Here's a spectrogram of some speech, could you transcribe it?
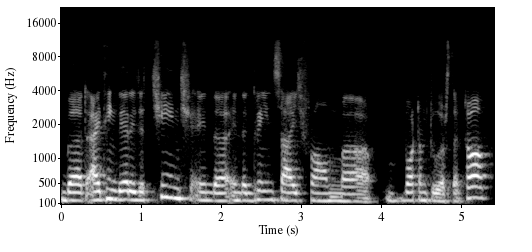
but I think there is a change in the in the grain size from uh, bottom towards the top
